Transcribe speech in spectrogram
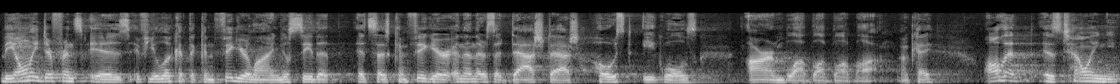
the only difference is if you look at the configure line, you'll see that it says configure and then there's a dash dash host equals arm blah blah blah blah. Okay? All that is telling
